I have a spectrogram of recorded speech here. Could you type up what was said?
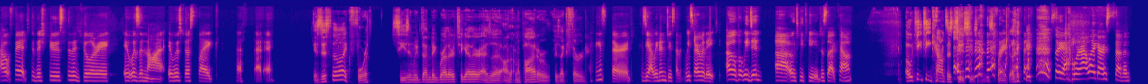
outfit to the shoes to the jewelry, it was a knot. It was just like pathetic. Is this the like fourth season we've done Big Brother together as a on, on a pod, or is like third? I think it's third because yeah, we didn't do seven. We started with eight. Oh, but we did uh, OTT. Does that count? OTT counts as two seasons, frankly. so yeah, we're at like our seventh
